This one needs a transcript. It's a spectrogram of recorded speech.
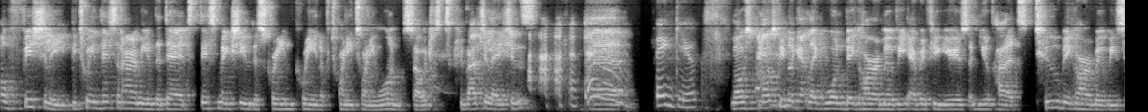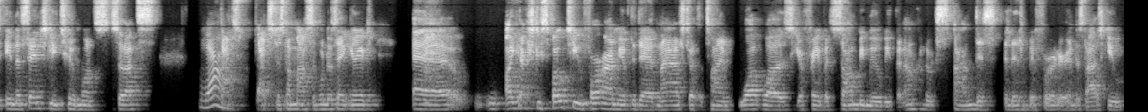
officially, between this and Army of the Dead, this makes you the Scream Queen of 2021. So, just congratulations. uh, Thank you. Most most people get like one big horror movie every few years, and you've had two big horror movies in essentially two months. So that's yeah, that's that's just a massive undertaking. Uh, I actually spoke to you for Army of the Dead, and I asked you at the time what was your favorite zombie movie. But I'm going to expand this a little bit further and just ask you,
